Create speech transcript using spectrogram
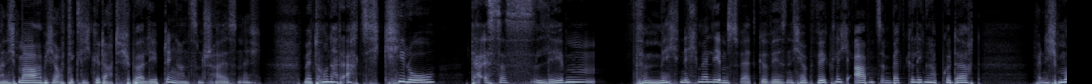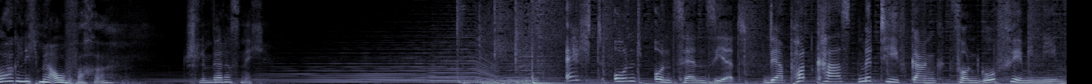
manchmal habe ich auch wirklich gedacht, ich überlebe den ganzen Scheiß nicht. Mit 180 Kilo, da ist das Leben für mich nicht mehr lebenswert gewesen. Ich habe wirklich abends im Bett gelegen und habe gedacht, wenn ich morgen nicht mehr aufwache, schlimm wäre das nicht. Echt und unzensiert. Der Podcast mit Tiefgang von GoFeminin.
